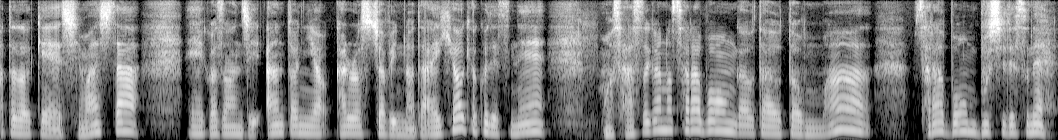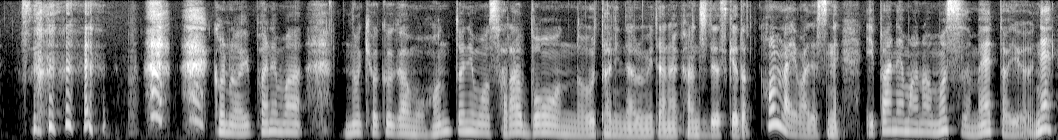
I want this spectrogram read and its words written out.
お届けしました。えー、ご存知、アントニオ・カルロス・ジョビンの代表曲ですね。もうさすがのサラ・ボーンが歌うと、まあ、サラ・ボーン節ですね。このイパネマの曲がもう本当にもうサラ・ボーンの歌になるみたいな感じですけど、本来はですね、イパネマの娘というね、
